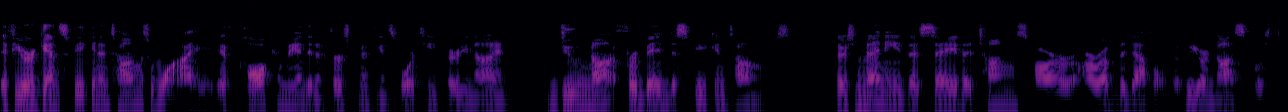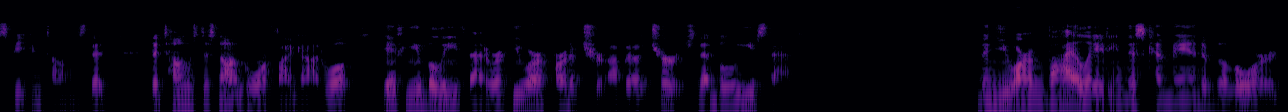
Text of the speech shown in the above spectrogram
If you're against speaking in tongues, why? If Paul commanded in 1 Corinthians 14 39, do not forbid to speak in tongues. There's many that say that tongues are, are of the devil, that we are not supposed to speak in tongues, that, that tongues does not glorify God. Well, if you believe that, or if you are a part of, ch- of a church that believes that, then you are violating this command of the Lord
